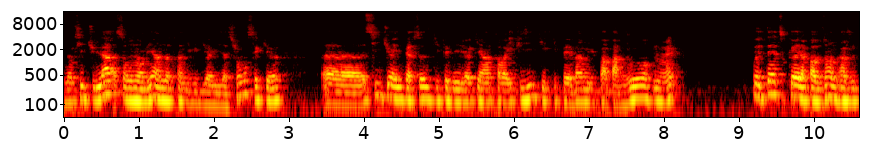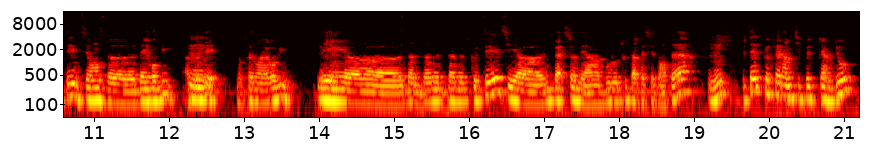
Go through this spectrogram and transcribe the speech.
Donc si tu l'as, on en vient à notre individualisation, c'est que euh, si tu as une personne qui fait déjà qui a un travail physique et qui fait 20 000 pas par jour, Ouais. peut-être qu'elle n'a pas besoin de rajouter une séance d'aérobie à Mm. côté, d'entraînement aérobie. Et euh, d'un- autre- côté, si euh, une personne a un boulot tout à fait sédentaire, Mhm. peut-être que faire un petit peu de cardio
